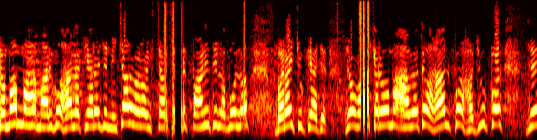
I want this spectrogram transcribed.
તમામ માર્ગો હાલ અત્યારે જે નીચાણવાળો વિસ્તાર છે, પાણીથી લબોલબ ભરાઈ ચૂક્યા છે. જો વાત કરવામાં આવે તો હાલ પણ હજુ પણ જે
